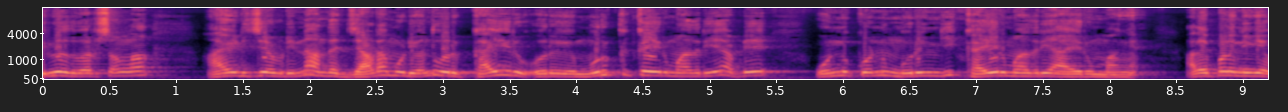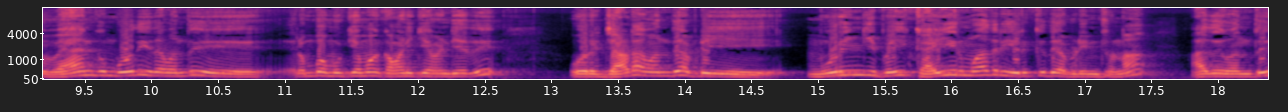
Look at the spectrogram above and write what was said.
இருபது வருஷம்லாம் ஆயிடுச்சு அப்படின்னா அந்த ஜடமுடி வந்து ஒரு கயிறு ஒரு முறுக்கு கயிறு மாதிரியே அப்படியே ஒன்றுக்கொன்று முறுங்கி கயிறு மாதிரியே ஆயிரும்பாங்க. அதே போல் நீங்கள் வாங்கும்போது இதை வந்து ரொம்ப முக்கியமாக கவனிக்க வேண்டியது ஒரு ஜடை வந்து அப்படி முறுங்கி போய் கயிறு மாதிரி இருக்குது அப்படின்னு சொன்னால் அது வந்து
